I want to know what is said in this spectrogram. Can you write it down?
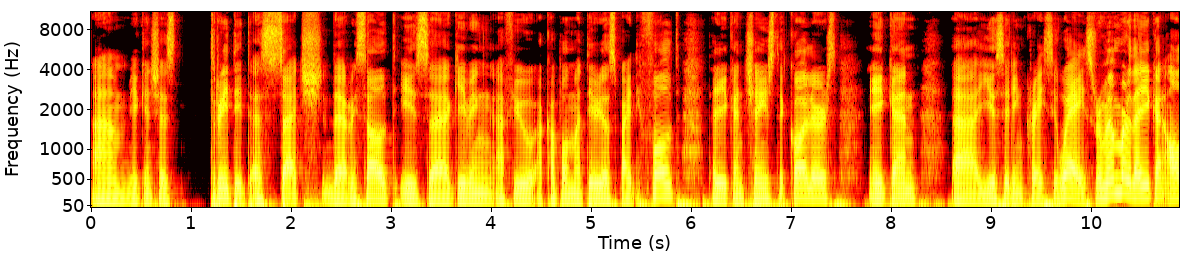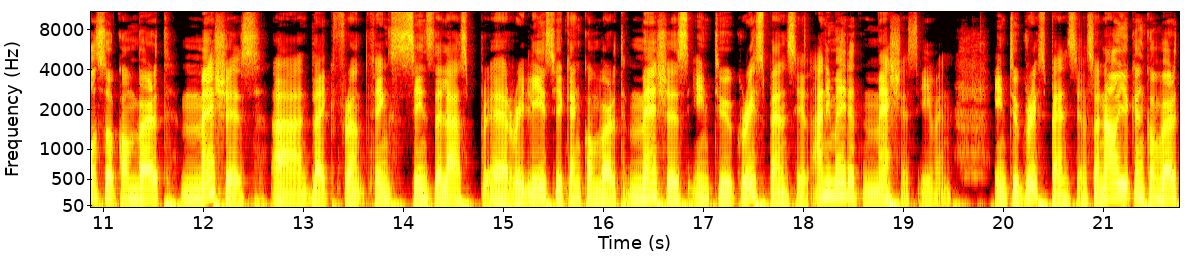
um, you can just treat it as such. The result is uh, giving a few, a couple materials by default that you can change the colors. You can uh, use it in crazy ways. Remember that you can also convert meshes, uh, like from things since the last uh, release, you can convert meshes into grease pencil, animated meshes even, into grease pencil. So now you can convert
